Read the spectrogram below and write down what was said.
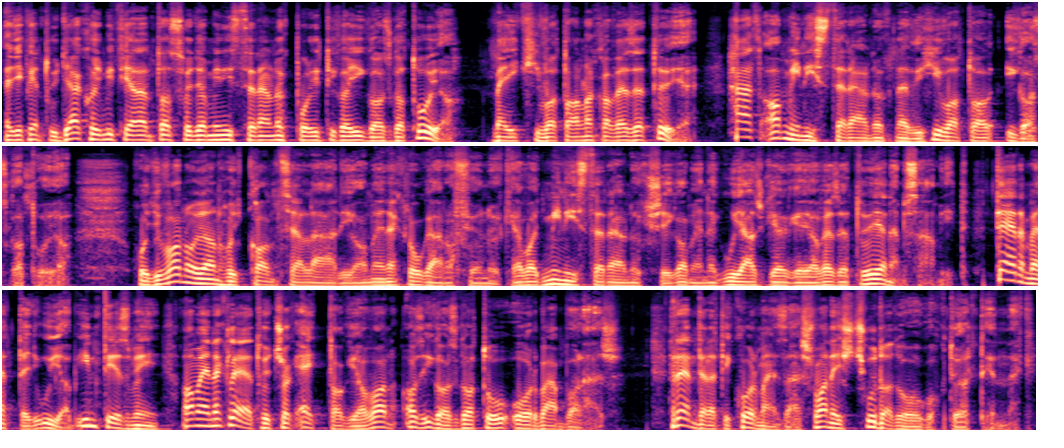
Egyébként tudják, hogy mit jelent az, hogy a miniszterelnök politikai igazgatója? Melyik hivatalnak a vezetője? Hát a miniszterelnök nevű hivatal igazgatója. Hogy van olyan, hogy kancellária, amelynek Rogán a főnöke, vagy miniszterelnökség, amelynek Gulyás Gergely a vezetője, nem számít. Termett egy újabb intézmény, amelynek lehet, hogy csak egy tagja van, az igazgató Orbán Balázs. Rendeleti kormányzás van, és csuda dolgok történnek.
